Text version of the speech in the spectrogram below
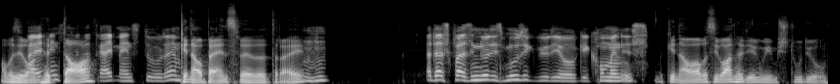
Aber sie waren bei halt da. Bei 1, 2 oder 3 meinst du, oder? Genau, bei 1, 2 oder 3. Mhm. Dass quasi nur das Musikvideo gekommen ist. Genau, aber sie waren halt irgendwie im Studio.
